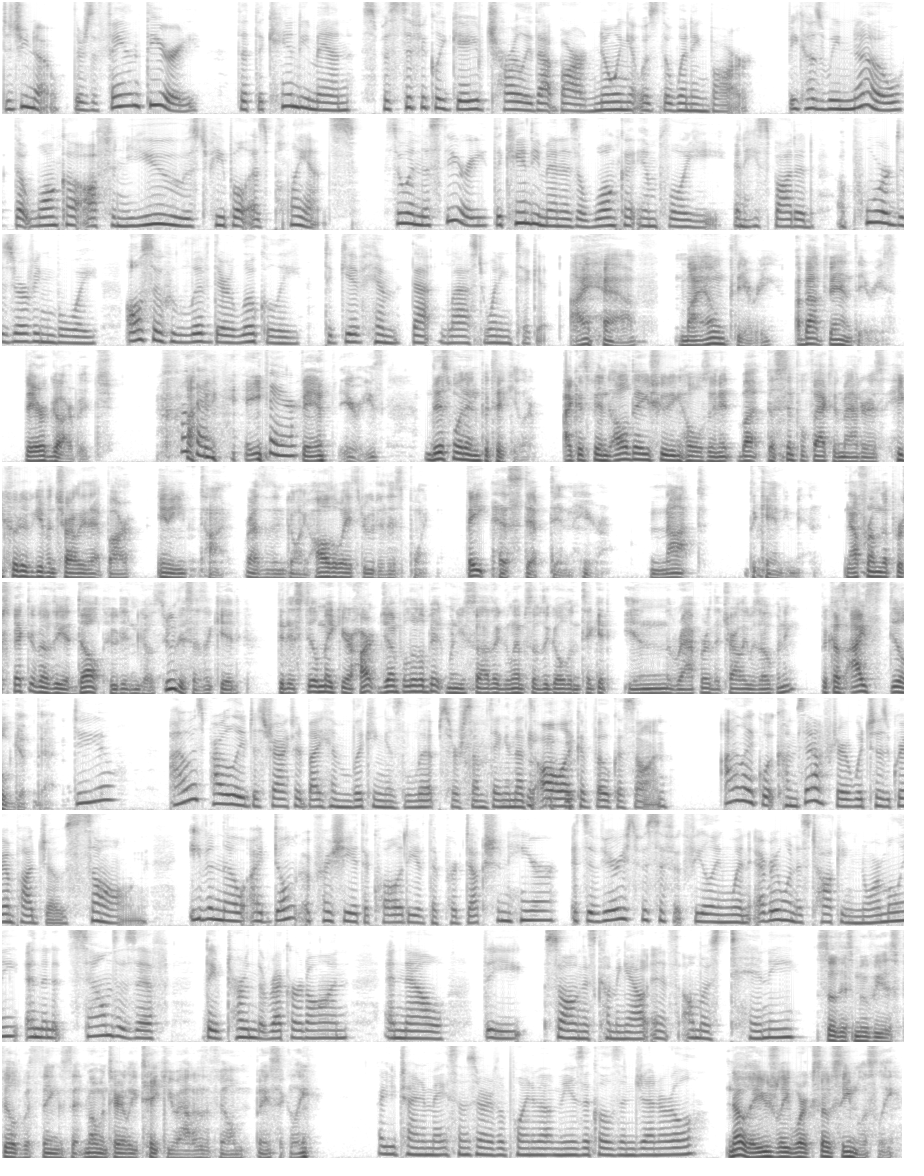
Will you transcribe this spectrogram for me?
Did you know there's a fan theory that the Candyman specifically gave Charlie that bar knowing it was the winning bar? Because we know that Wonka often used people as plants. So, in this theory, the Candyman is a Wonka employee, and he spotted a poor, deserving boy, also who lived there locally, to give him that last winning ticket. I have my own theory about fan theories. They're garbage. Okay, I hate fair. fan theories. This one in particular. I could spend all day shooting holes in it, but the simple fact of the matter is he could have given Charlie that bar any time rather than going all the way through to this point. Fate has stepped in here, not the Candyman. Now, from the perspective of the adult who didn't go through this as a kid, did it still make your heart jump a little bit when you saw the glimpse of the golden ticket in the wrapper that Charlie was opening? Because I still get that. Do you? I was probably distracted by him licking his lips or something, and that's all I could focus on. I like what comes after, which is Grandpa Joe's song. Even though I don't appreciate the quality of the production here, it's a very specific feeling when everyone is talking normally and then it sounds as if they've turned the record on and now the song is coming out and it's almost tinny. So this movie is filled with things that momentarily take you out of the film, basically. Are you trying to make some sort of a point about musicals in general? No, they usually work so seamlessly.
